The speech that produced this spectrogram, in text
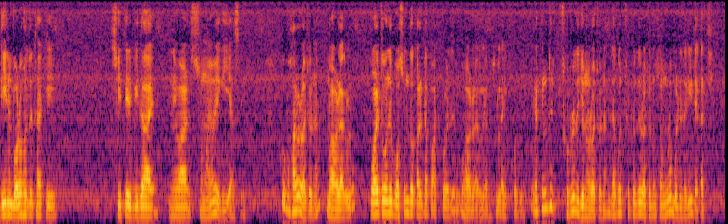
দিন বড় হতে থাকে, শীতের বিদায় নেওয়ার সময়ও এগিয়ে আসে। খুব ভালো রচনা, ভালো লাগল। পরে তোমাদের বসন্তকালটা পাঠ করে দেবো, ভালো লাগলে অবশ্যই লাইক করবে। এটা কিন্তু ছোটদের জন্য রচনা। দেখো ছোটদের রচনা সংগ্রহ বইটা দেখেই দেখাচ্ছি।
